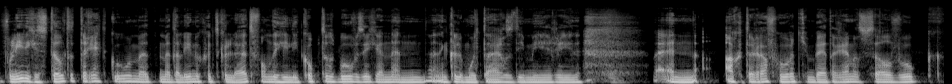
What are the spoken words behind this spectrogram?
volledige stilte terechtkomen met, met alleen nog het geluid van de helikopters boven zich en, en, enkele motards die meereden. En achteraf hoort je bij de renners zelf ook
